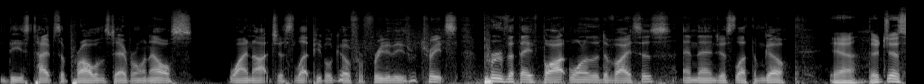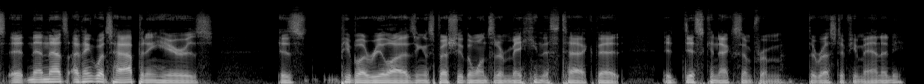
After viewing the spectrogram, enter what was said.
these types of problems to everyone else. Why not just let people go for free to these retreats? Prove that they've bought one of the devices, and then just let them go. Yeah, they're just, and that's I think what's happening here is is people are realizing, especially the ones that are making this tech, that it disconnects them from the rest of humanity.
